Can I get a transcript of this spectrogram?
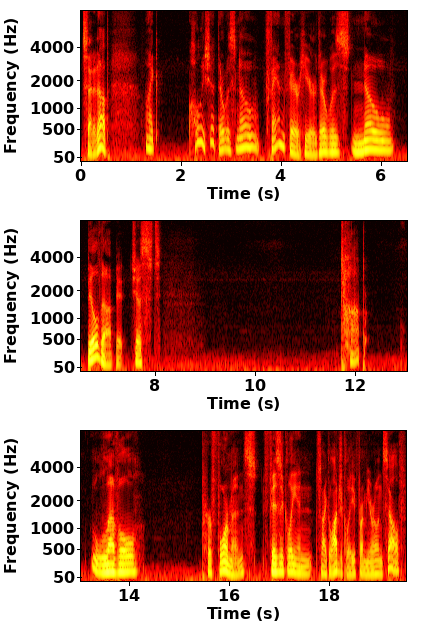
set it up like holy shit there was no fanfare here there was no build up it just top level performance physically and psychologically from your own self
